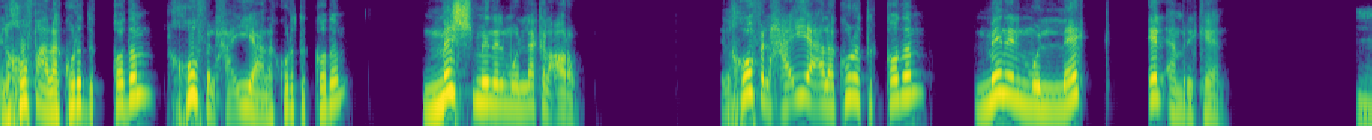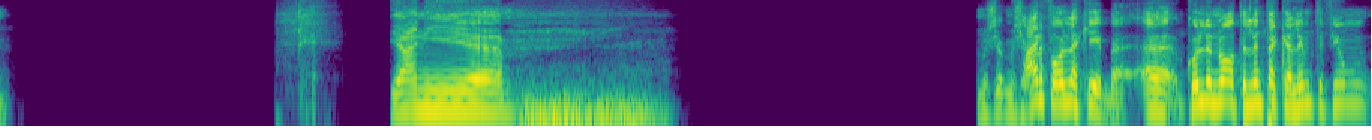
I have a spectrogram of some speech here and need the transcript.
الخوف على كرة القدم الخوف الحقيقي على كرة القدم مش من الملاك العرب. الخوف الحقيقي على كرة القدم من الملاك الأمريكان. يعني مش مش عارف أقول لك إيه بقى. آه، كل النقط اللي أنت اتكلمت فيهم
